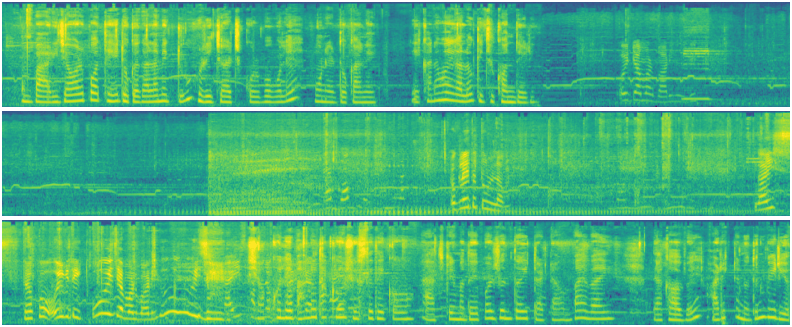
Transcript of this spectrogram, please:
বাড়ি যাওয়ার পথে ঢুকে গেলাম একটু রিচার্জ করব বলে ফোনের দোকানে। এখানে হয়ে গেল কিছুক্ষণ দেরি। ওইটা আমার বাড়ি ওগুলোই তো তুললাম। গাইস দেখো, ওই দিক ওই যে আমার বাড়ি, ওই যে। সকলে ভালো থাকো, সুস্থ থেকো। আজকের মতো এ পর্যন্তই, টাটা, বাই বাই। দেখা হবে আরেকটা নতুন ভিডিও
